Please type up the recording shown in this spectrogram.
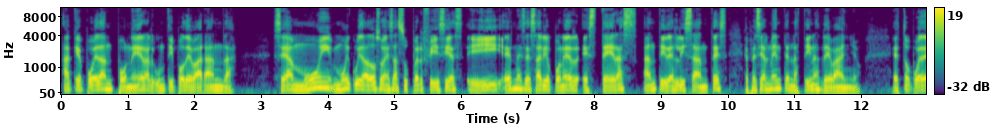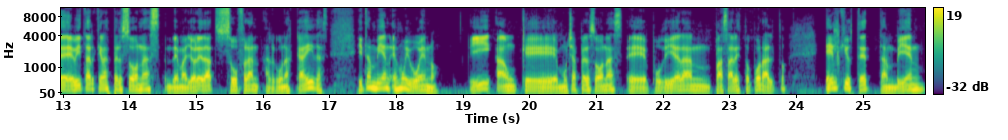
a que puedan poner algún tipo de baranda. Sea muy, muy cuidadoso en esas superficies y es necesario poner esteras antideslizantes, especialmente en las tinas de baño. Esto puede evitar que las personas de mayor edad sufran algunas caídas. Y también es muy bueno. Y aunque muchas personas eh, pudieran pasar esto por alto, el que usted también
